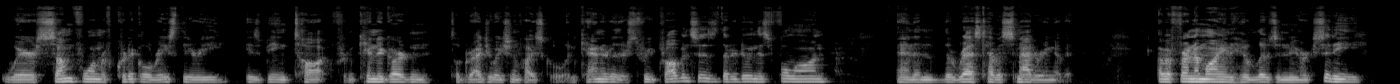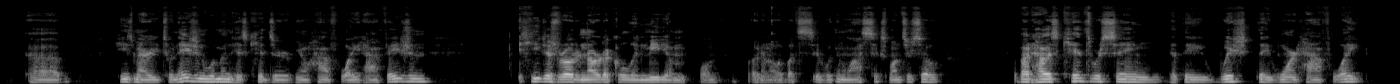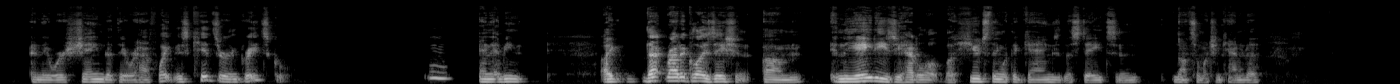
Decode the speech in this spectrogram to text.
where some form of critical race theory is being taught from kindergarten till graduation of high school. In Canada, there's three provinces that are doing this full on, and then the rest have a smattering of it. I have a friend of mine who lives in New York City. Uh, he's married to an Asian woman. His kids are, you know, half white, half Asian. He just wrote an article in Medium. Well, I don't know about within the last six months or so about how his kids were saying that they wished they weren't half white and they were ashamed that they were half white. And his kids are in grade school. Mm. And I mean, like that radicalization. Um, in the '80s, you had a, a huge thing with the gangs in the states, and not so much in Canada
